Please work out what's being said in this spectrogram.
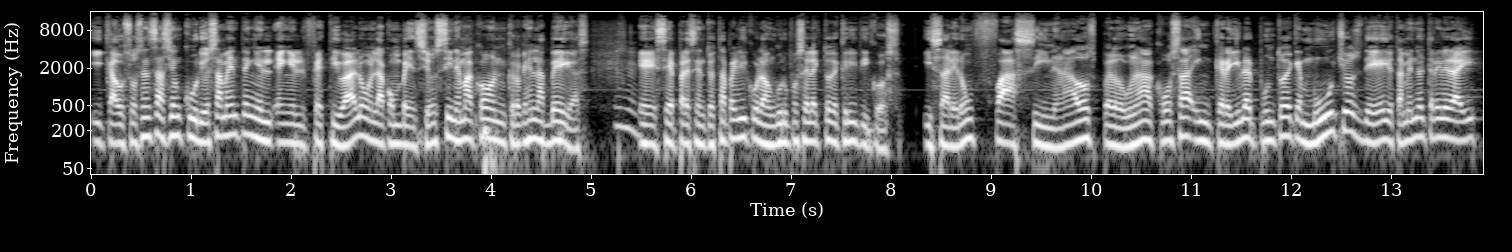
y causó sensación curiosamente en el, en el festival o en la convención CinemaCon, creo que es en Las Vegas. eh, se presentó esta película a un grupo selecto de críticos y salieron fascinados, pero de una cosa increíble al punto de que muchos de ellos, están viendo el trailer ahí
